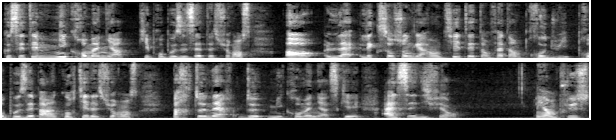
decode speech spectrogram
que c'était Micromania qui proposait cette assurance. Or, l'extension de garantie était en fait un produit proposé par un courtier d'assurance partenaire de Micromania, ce qui est assez différent. Et en plus,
